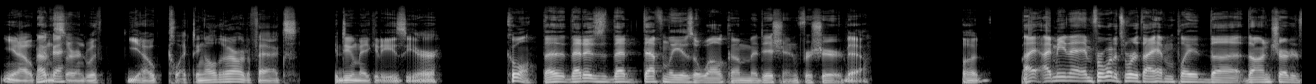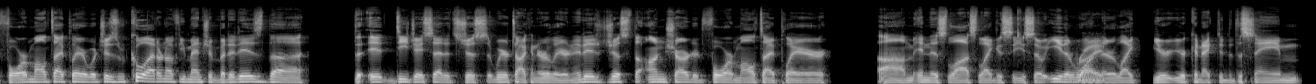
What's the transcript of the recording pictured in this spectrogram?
you know, Okay. concerned with, you know, collecting all the artifacts. They do make it easier. Cool. That that is that definitely is a welcome addition for sure. Yeah. But I, I mean, and for what it's worth, I haven't played the the Uncharted Four multiplayer, which is cool. I don't know if you mentioned, but it is the the it, DJ said it's just we were talking earlier, and it is just the Uncharted Four multiplayer um in this Lost Legacy. So either one, they're like you're you're connected to the same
